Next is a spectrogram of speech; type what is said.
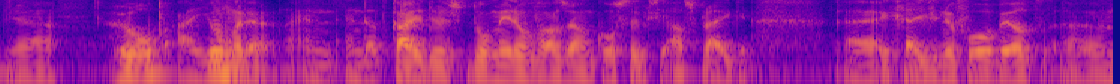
ja, hulp aan jongeren. En, en dat kan je dus door middel van zo'n constructie afspreken. Eh, ik geef je een voorbeeld. Ehm,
